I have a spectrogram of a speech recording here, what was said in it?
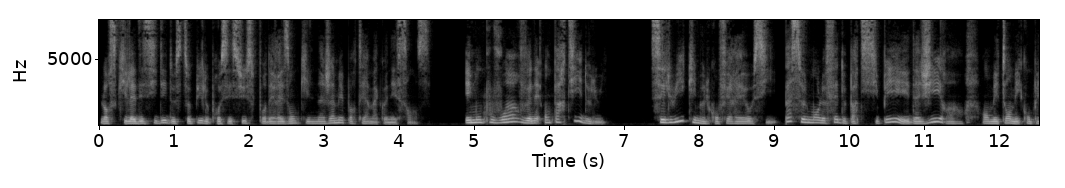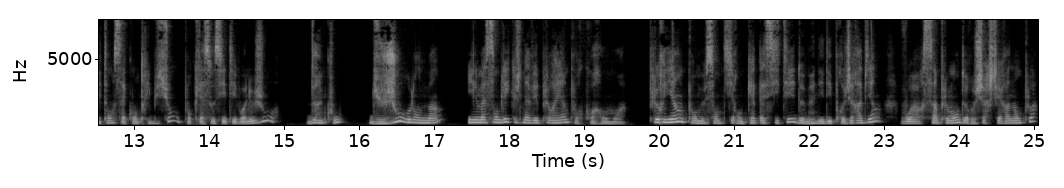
lorsqu'il a décidé de stopper le processus pour des raisons qu'il n'a jamais portées à ma connaissance. Et mon pouvoir venait en partie de lui. C'est lui qui me le conférait aussi, pas seulement le fait de participer et d'agir en mettant mes compétences à contribution pour que la société voie le jour. D'un coup, du jour au lendemain, il m'a semblé que je n'avais plus rien pour croire en moi, plus rien pour me sentir en capacité de mener des projets à bien, voire simplement de rechercher un emploi,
